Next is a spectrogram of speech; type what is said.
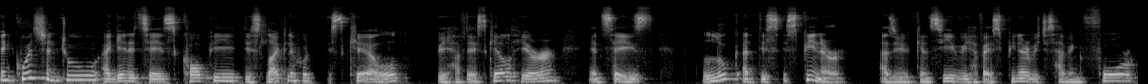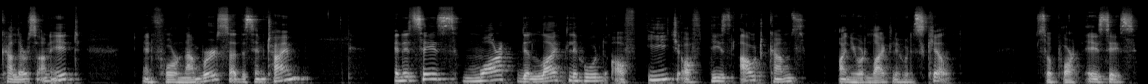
In question 2, again it says copy this likelihood scale. We have the scale here. It says look at this spinner. As you can see, we have a spinner which is having four colors on it and four numbers at the same time and it says mark the likelihood of each of these outcomes on your likelihood scale. So part A says,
